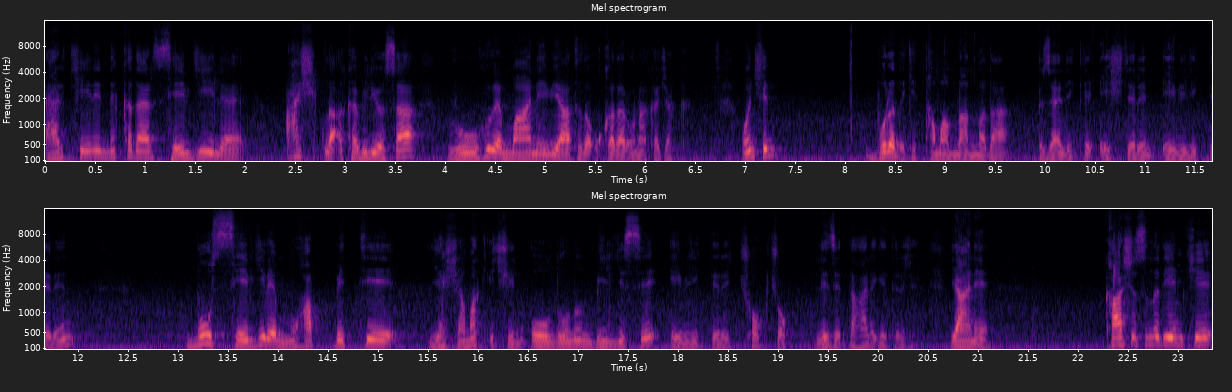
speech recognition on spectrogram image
erkeğini ne kadar sevgiyle, aşkla akabiliyorsa ruhu ve maneviyatı da o kadar ona akacak. Onun için buradaki tamamlanmada özellikle eşlerin, evliliklerin bu sevgi ve muhabbeti yaşamak için olduğunun bilgisi evlilikleri çok çok lezzetli hale getirecek. Yani karşısında diyelim ki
